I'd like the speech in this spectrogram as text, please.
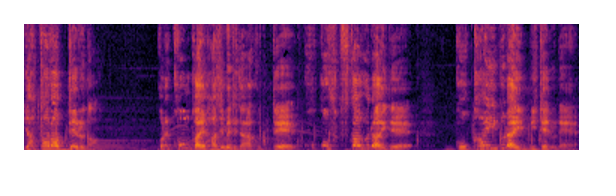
やたら出るな。これ今回初めてじゃなくって、ここ2日ぐらいで5回ぐらい見てるね。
